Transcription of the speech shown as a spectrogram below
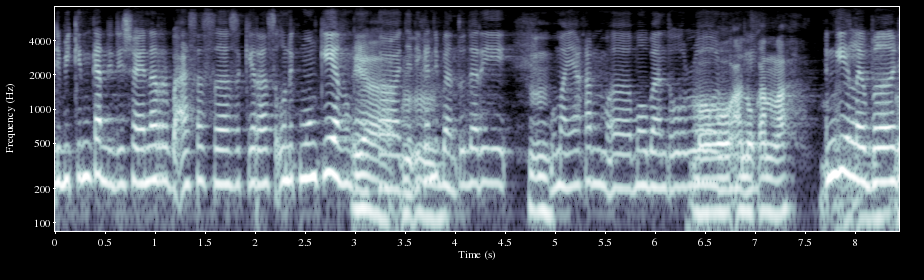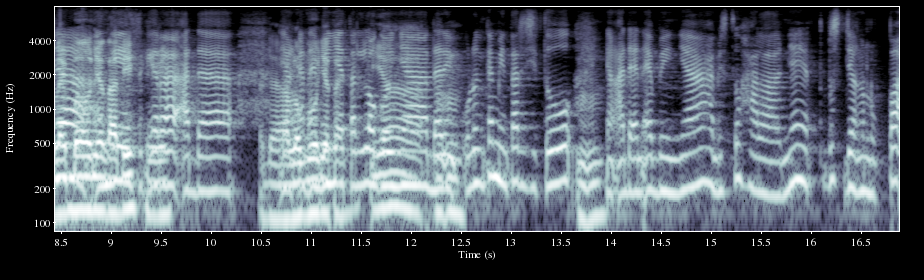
dibikinkan di desainer bahasa se- sekira seunik mungkin gitu. Iya, Jadi kan mm-mm. dibantu dari Mm-mm. Bu Maya kan eh, mau bantu ulun. Mau anukan lah. Enggih labelnya, Labelnya enggih, tadi. sekira iya. ada Ada yang logonya NEB-nya tadi. logonya Iya, dari mm-mm. ulun kan minta di situ Mm-mm. yang ada NEB-nya habis itu halalnya ya, terus jangan lupa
